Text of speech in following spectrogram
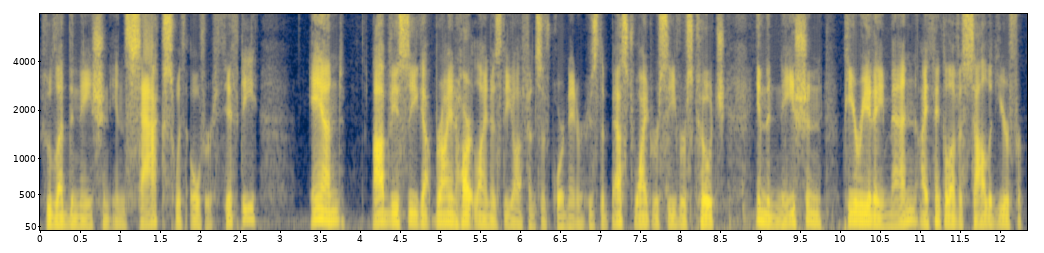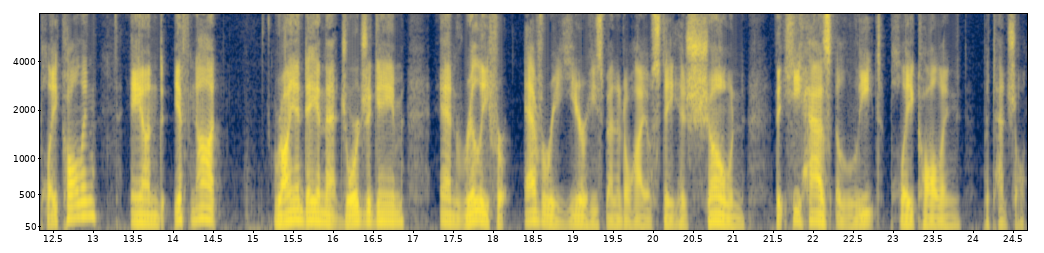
who led the nation in sacks with over 50. And obviously, you got Brian Hartline as the offensive coordinator, who's the best wide receivers coach in the nation, period. Amen. I think he'll have a solid year for play calling. And if not, Ryan Day in that Georgia game, and really for every year he's been at Ohio State, has shown that he has elite play calling potential.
